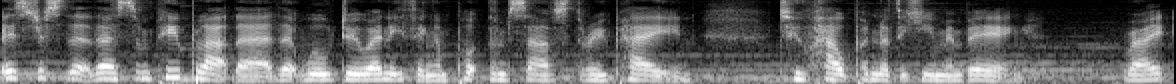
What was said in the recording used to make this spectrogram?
It's just that there's some people out there that will do anything and put themselves through pain to help another human being right?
